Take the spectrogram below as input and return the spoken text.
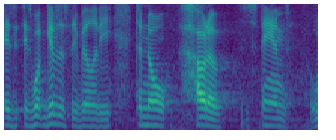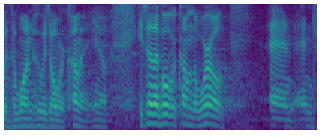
is, is what gives us the ability to know how to stand with the one who has overcome it. You know, he says, "I've overcome the world." And, and,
